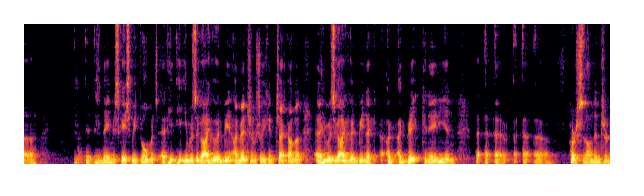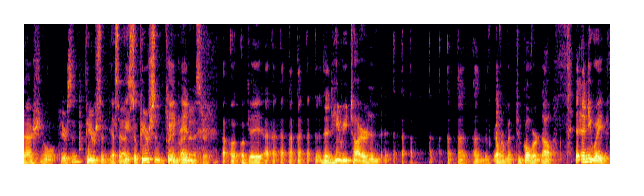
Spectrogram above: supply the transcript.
uh, his name escapes me at the moment. Uh, he, he was a guy who had been, I mentioned him so you can check on it. Uh, he was a guy who had been a, a, a great Canadian uh, uh, person on international. Pearson? Pearson, yes, okay. So Pearson came Prime in. Minister. okay, then he retired and, and, and the government took over. Now, anyway,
